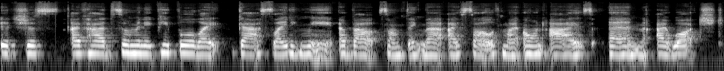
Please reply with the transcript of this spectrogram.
it's just I've had so many people like gaslighting me about something that I saw with my own eyes and I watched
